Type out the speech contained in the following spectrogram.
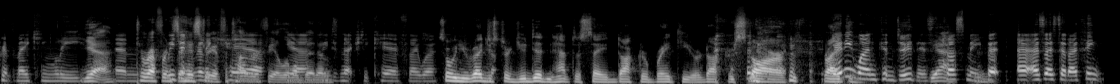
printmakingly. Yeah, and to reference the history really of photography a little yeah, bit We didn't actually care if they were. So, when you registered, you didn't have to say Dr. Breakey or Dr. Star, right? Anyone can do this, Yeah. trust me. But uh, as I said, I think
